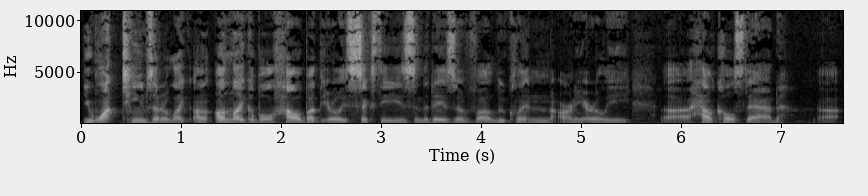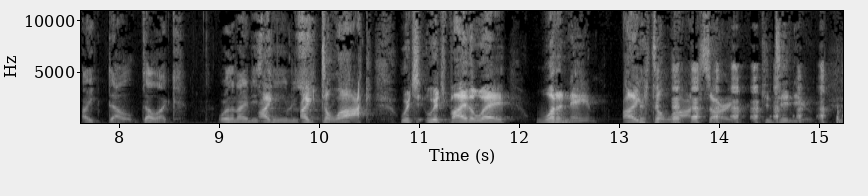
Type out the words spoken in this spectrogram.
You want teams that are like uh, unlikable. How about the early 60s in the days of uh, Lou Clinton, Arnie Earley, uh, Hal Kolstad, uh, Ike Del- Delock, or the 90s Ike, teams? Ike Delock, which, which, by the way, what a name. Ike a lot. Sorry. Continue.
